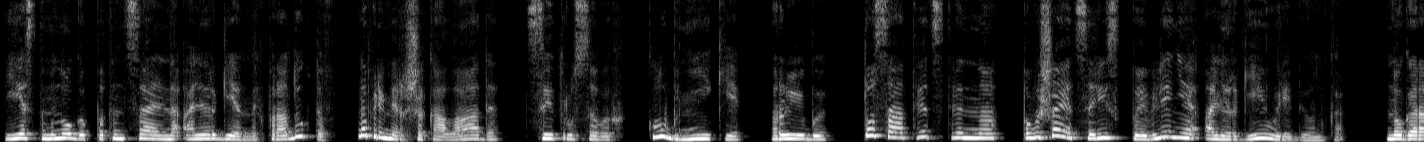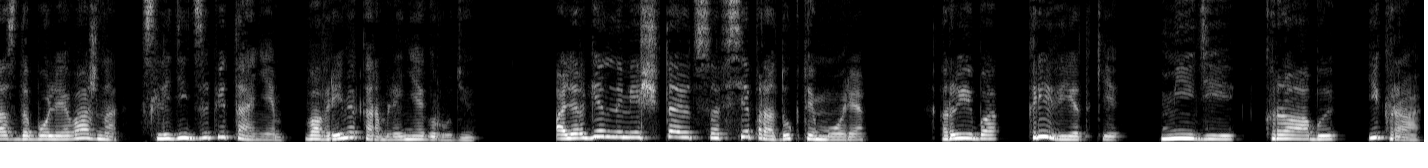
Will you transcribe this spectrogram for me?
ест много потенциально аллергенных продуктов, например, шоколада, цитрусовых, клубники, рыбы, то, соответственно, повышается риск появления аллергии у ребенка но гораздо более важно следить за питанием во время кормления грудью. Аллергенными считаются все продукты моря. Рыба, креветки, мидии, крабы, икра.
